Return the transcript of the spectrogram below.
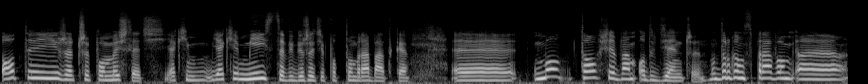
o tej rzeczy pomyśleć, jakim, jakie miejsce wybierzecie pod tą rabatkę, e, to się Wam odwdzięczy. No, drugą sprawą, e,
